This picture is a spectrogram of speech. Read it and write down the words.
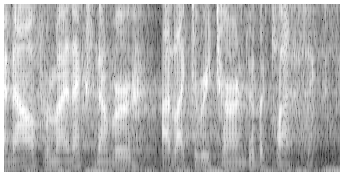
And now for my next number, I'd like to return to the classics.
